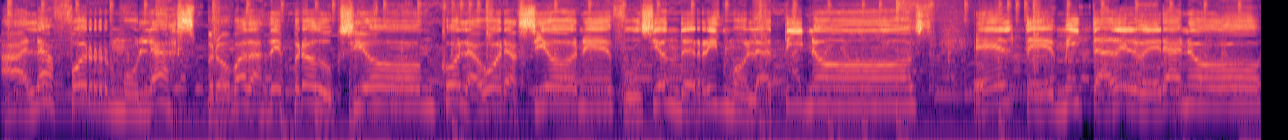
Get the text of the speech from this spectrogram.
a las fórmulas probadas de producción, colaboraciones, fusión de ritmos latinos, el temita del verano,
